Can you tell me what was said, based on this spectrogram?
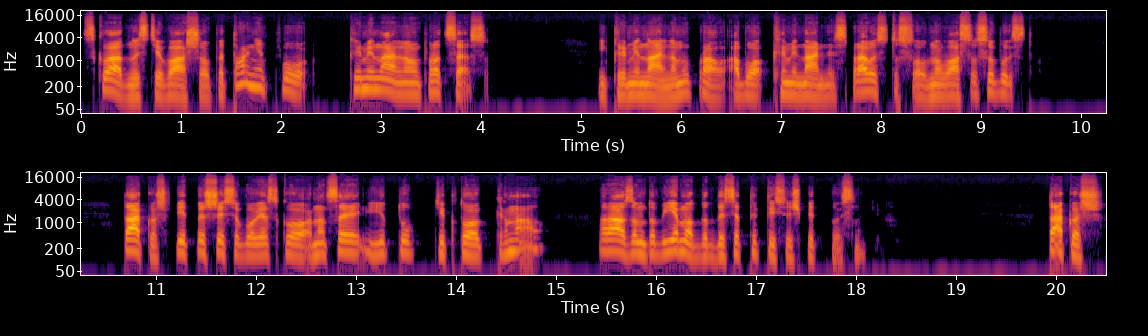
складності вашого питання по кримінальному процесу і кримінальному праву або кримінальної справи стосовно вас особисто. Також підпишись обов'язково на цей YouTube TikTok канал. Разом доб'ємо до 10 тисяч підписників. Також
